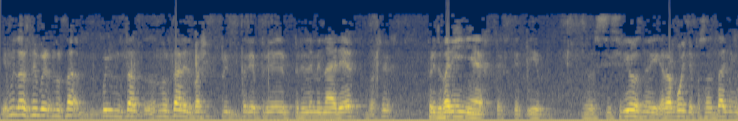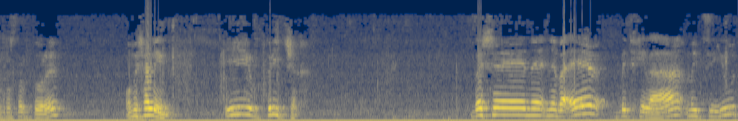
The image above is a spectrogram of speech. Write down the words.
и мы должны были, нужда, были нуждались в больших прелиминариях, в больших предварениях, так сказать, и серьезной работе по созданию инфраструктуры, у Мишалим и в притчах. Вешеневаэр битхила мициют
